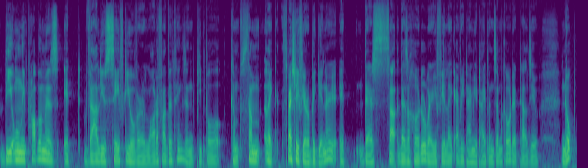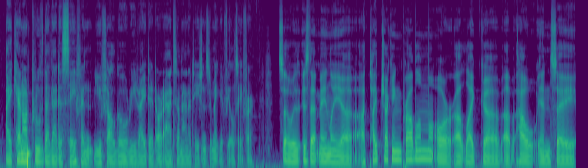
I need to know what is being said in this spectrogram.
The only problem is it values safety over a lot of other things, and people com- some like especially if you're a beginner, it there's there's a hurdle where you feel like every time you type in some code, it tells you, "Nope, I cannot prove that that is safe, and you shall go rewrite it or add some annotations to make it feel safer." So is, is that mainly a, a, type checking problem, or uh, like uh, uh, how in say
